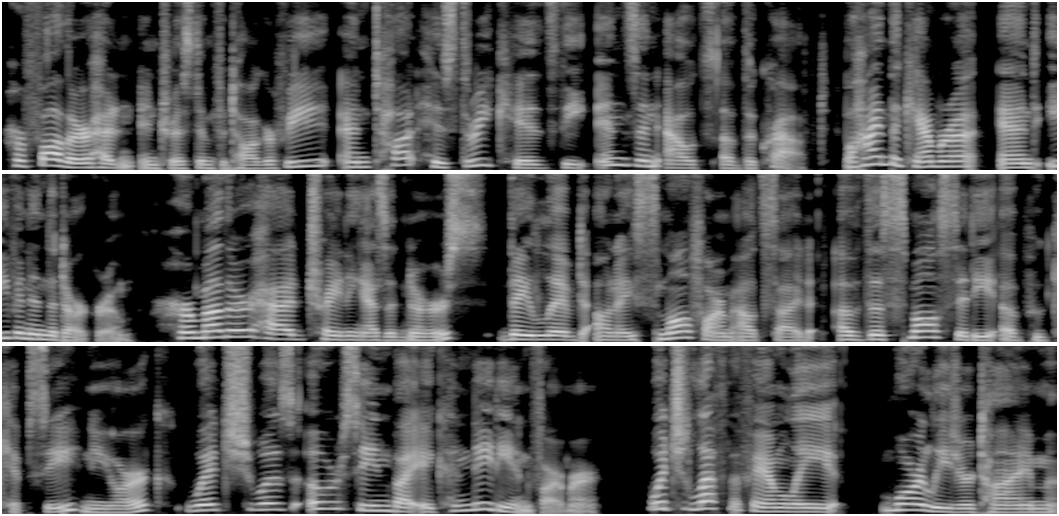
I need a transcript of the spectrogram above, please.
Her father had an interest in photography and taught his three kids the ins and outs of the craft, behind the camera and even in the darkroom. Her mother had training as a nurse. They lived on a small farm outside of the small city of Poughkeepsie, New York, which was overseen by a Canadian farmer which left the family more leisure time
